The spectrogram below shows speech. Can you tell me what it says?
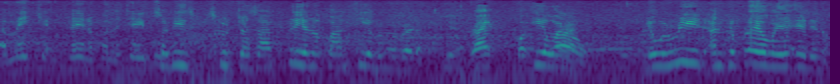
and make it plain upon the table. So these scriptures are plain up on table, my brother. Yeah. Right? But here we now. You will read and to fly over your head, you know.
